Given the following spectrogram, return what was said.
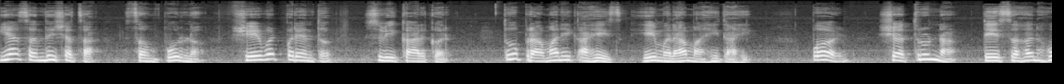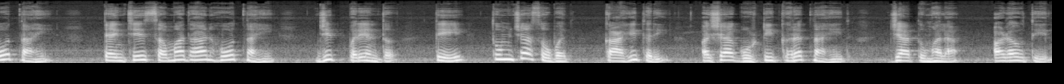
या संदेशाचा संपूर्ण शेवटपर्यंत स्वीकार कर. तू प्रामाणिक आहेस हे मला माहीत आहे. पण शत्रूंना ते सहन होत नाही त्यांचे समाधान होत नाही जिथपर्यंत ते तुमच्यासोबत काहीतरी अशा गोष्टी करत नाहीत ज्या तुम्हाला अडवतील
